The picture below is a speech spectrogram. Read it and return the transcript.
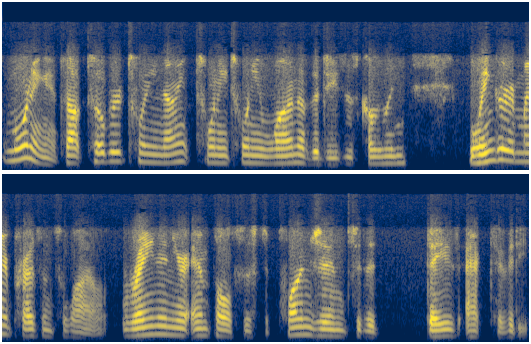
Good morning. It's October 29th, 2021 of the Jesus Calling. Linger in my presence a while. Rein in your impulses to plunge into the day's activities.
